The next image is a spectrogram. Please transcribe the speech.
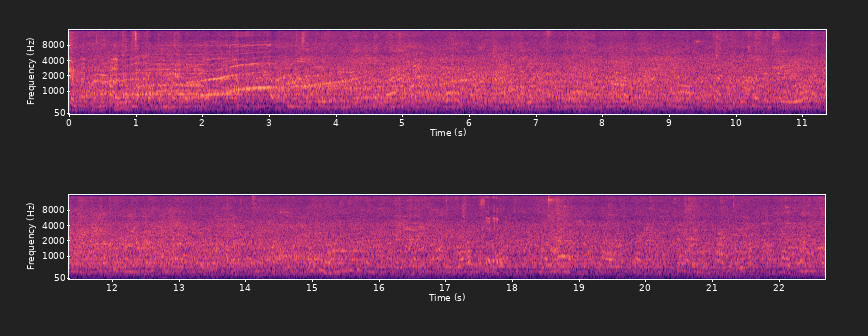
อย่างแฟนคลับน้องปลายเขาซัพพอร์ตเรายังไงบ้าง คือสังเกตยังไงนะต้องบอกว่าเอ่อตั้งแต่วันแรกตอนที่เปิดงานก็แฟนคลับก็ช่วยกันซื้อและที่งานนี้จะต้องมีให้ของขวัญที่เกิดขึ้นก็คือไม่ได้คือเป็นอะไรแฟนคลับเองว่าเรารู้สึกว่าเขายังแบบรักเรารักเราเราก็ยิ่งจะ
